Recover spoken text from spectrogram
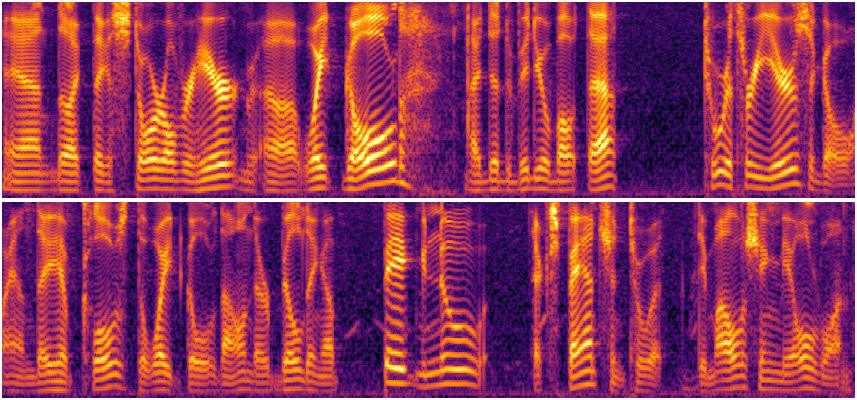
and like the store over here, uh, White Gold, I did a video about that two or three years ago, and they have closed the White Gold down. They're building a big new expansion to it, demolishing the old one,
